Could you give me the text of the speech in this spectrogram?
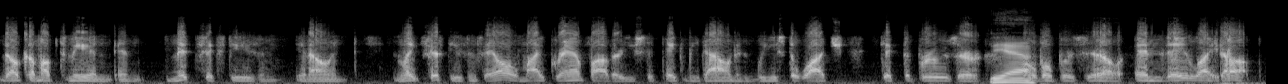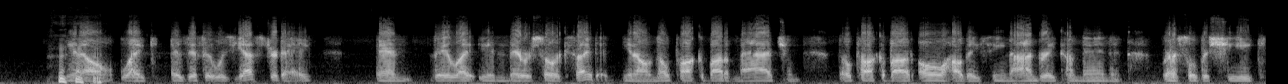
they'll come up to me in, in mid 60s, and you know, and in late 50s, and say, "Oh, my grandfather used to take me down, and we used to watch Dick the Bruiser, Yeah. Bobo Brazil," and they light up, you know, like as if it was yesterday, and they like, and they were so excited, you know. And they'll talk about a match, and they'll talk about oh how they seen Andre come in and wrestle the Sheik,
